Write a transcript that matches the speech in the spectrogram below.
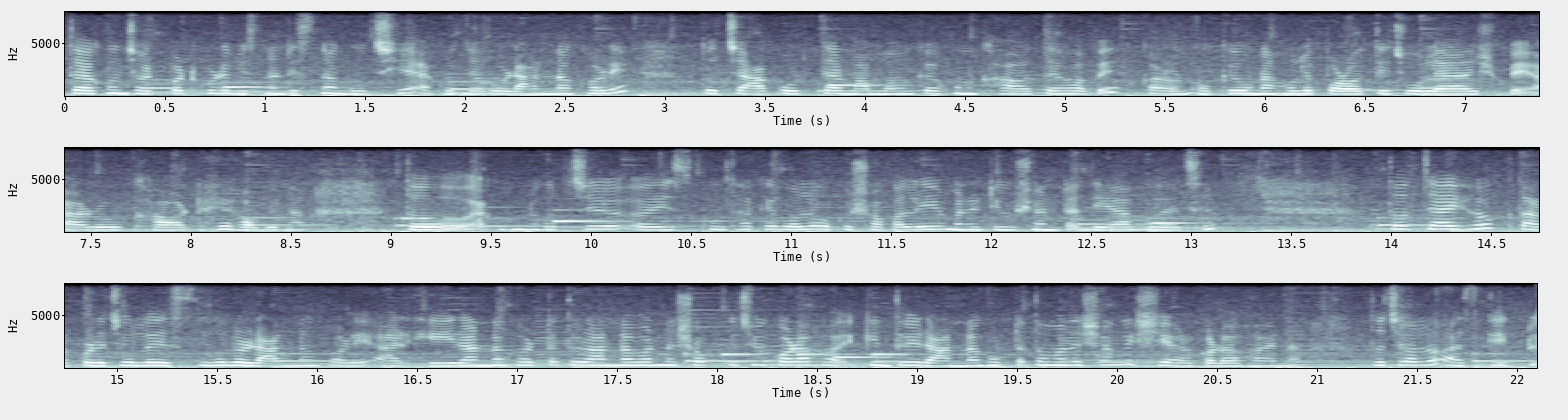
তো এখন ঝটপট করে বিছনা টিছনা গুছিয়ে এখন যাব রান্নাঘরে। তো চা করতে আর মামাকে এখন খাওয়াতে হবে, কারণ ওকেও না হলে পড়াতে চলে আসবে আর ওর খাওয়াটাই হবে না। তো এখন হচ্ছে স্কুল থাকে বলে ওকে সকালেই মানে টিউশনটা দেওয়া হয়েছে। তো যাই হোক, তারপরে চলে এসেছি হলো রান্নাঘরে। আর এই রান্নাঘরটা তো রান্নাবান্না সব কিছুই করা হয়, কিন্তু এই রান্নাঘরটা তোমাদের সঙ্গে শেয়ার করা হয় না। তো চলো, আজকে একটু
